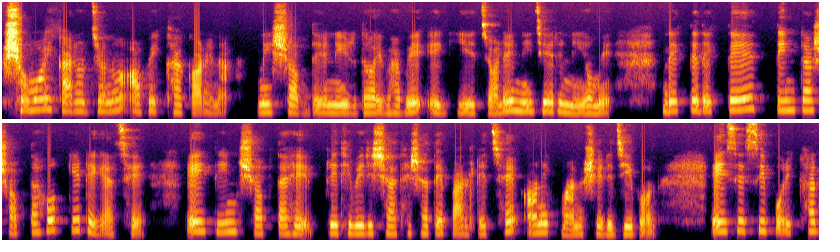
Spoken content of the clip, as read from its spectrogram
সময় কারোর জন্য অপেক্ষা করে না। নিঃশব্দে, নির্দয়ভাবে এগিয়ে চলে নিজের নিয়মে। দেখতে দেখতে তিনটা সপ্তাহ কেটে গেছে। এই তিন সপ্তাহে পৃথিবীর সাথে সাথে পাল্টেছে অনেক মানুষের জীবন। এইচএসসি পরীক্ষার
